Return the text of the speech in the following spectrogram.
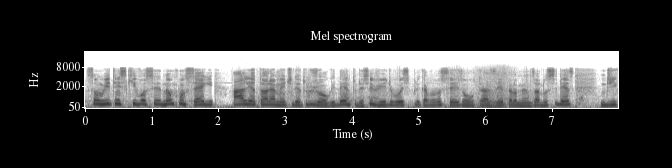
São itens que você não consegue aleatoriamente dentro do jogo. E dentro desse vídeo vou explicar para vocês, ou trazer pelo menos a lucidez, de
